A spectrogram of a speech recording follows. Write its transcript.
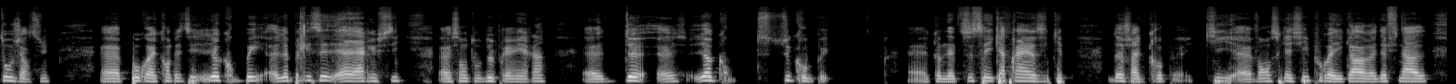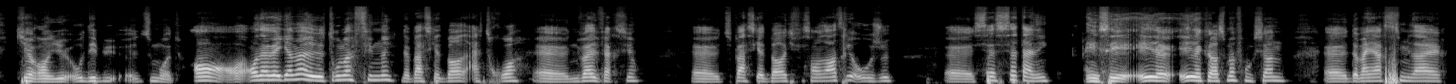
d'aujourd'hui pour compléter le groupe B. Le Brésil et la Russie sont aux deux premiers rangs de le groupe, du groupe B. comme d'habitude, c'est les quatre premières équipes de chaque groupe qui vont se qualifier pour les quarts de finale qui auront lieu au début du mois d'août. On, on, avait également le tournoi féminin de basketball à trois, une nouvelle version euh, du basketball qui fait son entrée au jeu euh, cette année. Et, c'est, et, le, classement fonctionne euh, de manière similaire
